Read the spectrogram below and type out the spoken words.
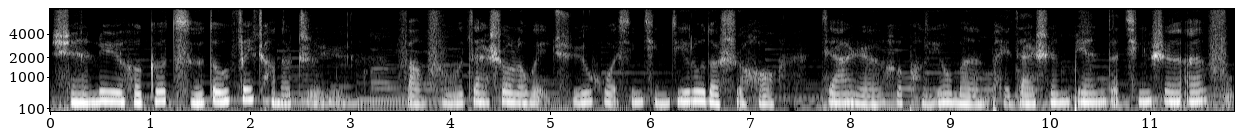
旋律和歌词都非常的治愈，仿佛在受了委屈或心情低落的时候，家人和朋友们陪在身边的轻声安抚。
